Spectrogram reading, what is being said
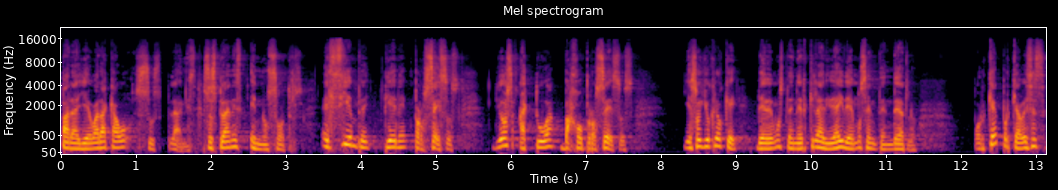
para llevar a cabo sus planes, sus planes en nosotros. Él siempre tiene procesos. Dios actúa bajo procesos. Y eso yo creo que debemos tener claridad y debemos entenderlo. ¿Por qué? Porque a veces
